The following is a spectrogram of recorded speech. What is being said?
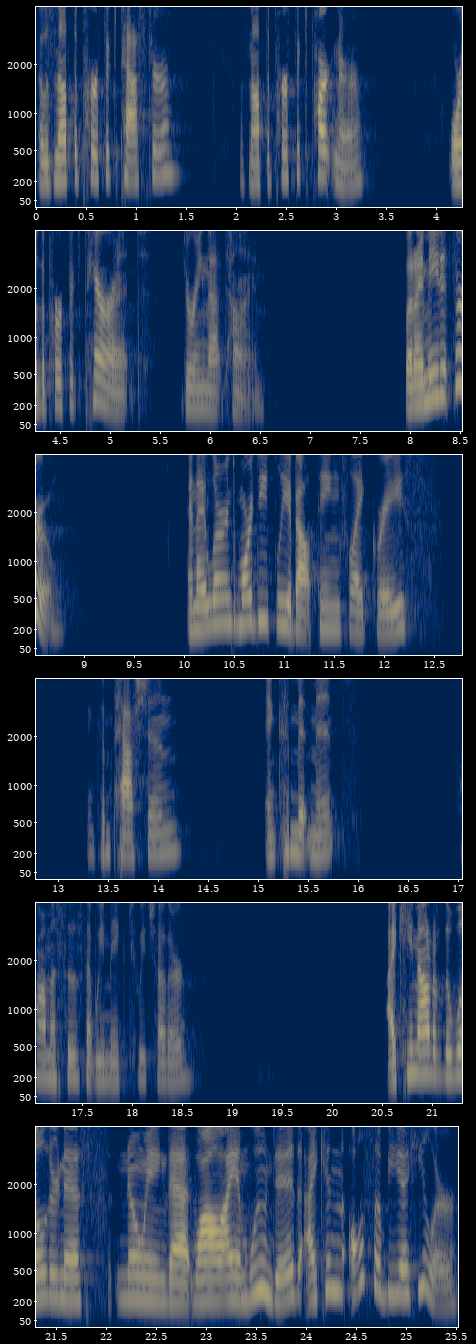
I was not the perfect pastor, I was not the perfect partner, or the perfect parent during that time. But I made it through. And I learned more deeply about things like grace and compassion and commitment, promises that we make to each other. I came out of the wilderness knowing that while I am wounded, I can also be a healer.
